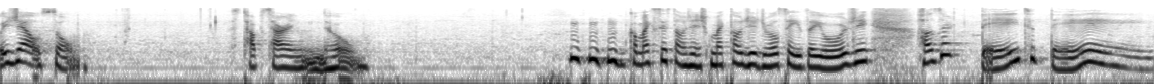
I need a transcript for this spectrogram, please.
Oi, Gelson. Stop starting no. Como é que vocês estão, gente? Como é que tá o dia de vocês aí hoje? How's your day today?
